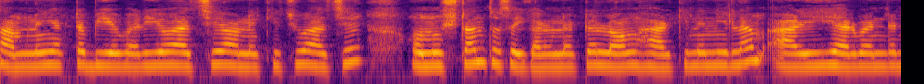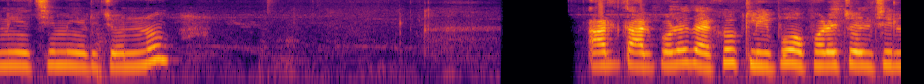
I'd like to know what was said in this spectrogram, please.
সামনেই একটা বিয়ে বাড়িও আছে, অনেক কিছু আছে, অনুষ্ঠান, তো সেই কারণে একটা লং হার কিনে নিলাম আর এই হেয়ার ব্যান্ডটা নিয়েছি মেয়ের জন্য। আর তারপরে দেখো ক্লিপও অফারে চলছিল,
